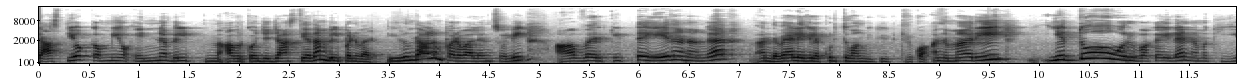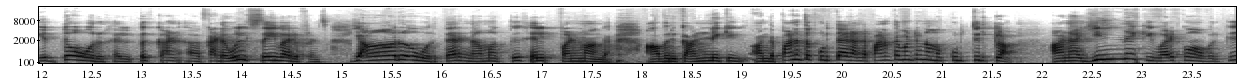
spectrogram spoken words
ஜாஸ்தியோ கம்மியோ என்ன பில் அவர் கொஞ்சம் ஜாஸ்தியாக தான் பில் பண்ணுவார். இருந்தாலும் பரவாயில்லன்னு சொல்லி அவர்கிட்டயே தான் நாங்கள் அந்த வேலைகளை கொடுத்து வாங்கிக்கிட்டு இருக்கோம். அந்த மாதிரி ஏதோ ஒரு வகையில் நமக்கு ஏதோ ஒரு ஹெல்ப்பு க கடவுள் செய்வார் ஃப்ரெண்ட்ஸ் யாரோ ஒருத்தர் நமக்கு ஹெல்ப் பண்ணுவாங்க. அவருக்கு அன்னைக்கு அந்த பணத்தை கொடுத்தாரு. அந்த பணத்தை மட்டும் நம்ம கொடுத்துருக்கலாம். ஆனால் இன்னைக்கு வரைக்கும் அவருக்கு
